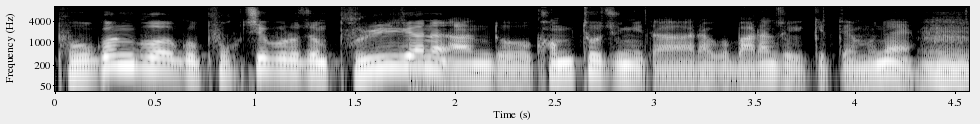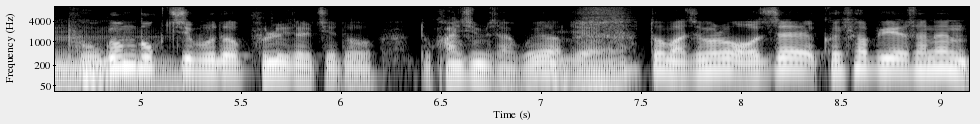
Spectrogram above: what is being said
보건부하고 복지부로 좀 분리하는 안도 검토 중이다라고 말한 적이 있기 때문에 음. 보건복지부도 분리될지도 또 관심사고요. 예. 또 마지막으로 어제 그 협의회에서는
